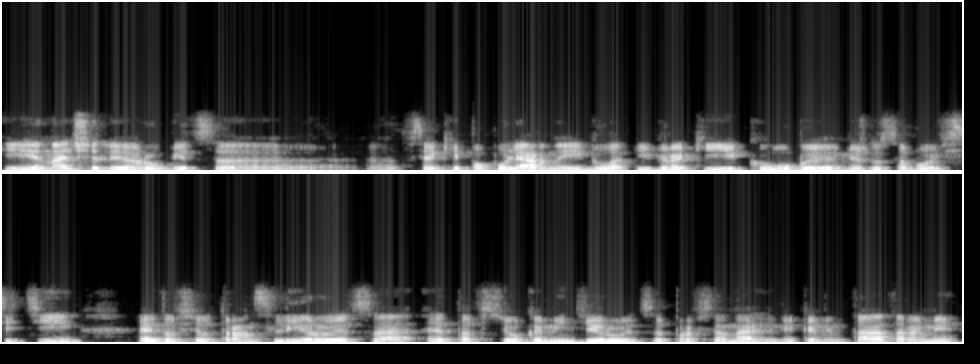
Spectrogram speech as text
И начали рубиться э, всякие популярные игроки, клубы между собой в сети. Это все транслируется, это все комментируется профессиональными комментаторами.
